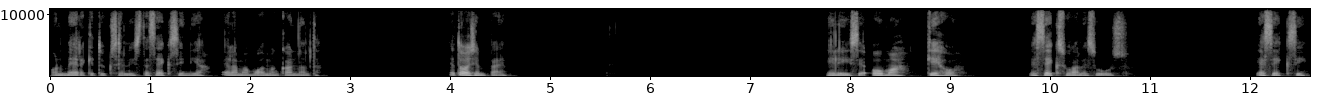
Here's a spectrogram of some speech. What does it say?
on merkityksellistä seksin ja elämänvoiman kannalta. Ja toisinpäin. Eli se oma keho ja seksuaalisuus ja seksi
